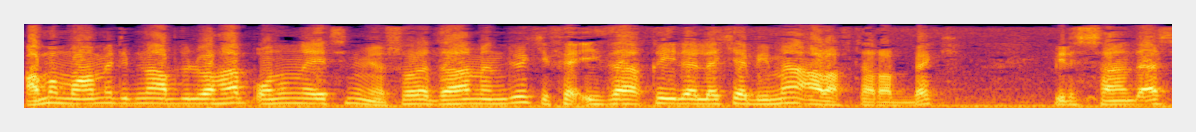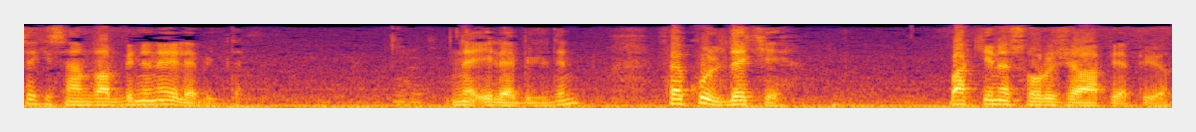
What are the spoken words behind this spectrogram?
Ama Muhammed İbni Abdülvahhab onunla yetinmiyor. Sonra devam diyor ki فَاِذَا قِيلَ لَكَ بِمَا عَرَفْتَ رَبَّكَ Birisi sana derse ki sen Rabbini ne ile bildin? Evet. Ne ile bildin? Fekul de ki bak yine soru cevap yapıyor.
